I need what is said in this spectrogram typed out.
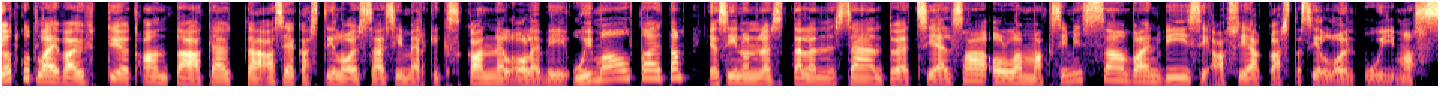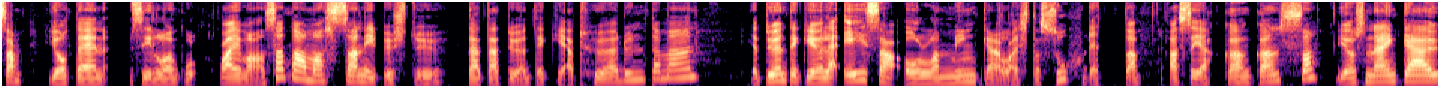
Jotkut laivayhtiöt antaa käyttää asiakastiloissa esimerkiksi kannel olevia uimaaltaita, ja siinä on yleensä tällainen sääntö, että siellä saa olla maksimissaan vain viisi asiakasta silloin uimassa, joten silloin kun laiva on satamassa, niin pystyy tätä työntekijät hyödyntämään. Ja työntekijöillä ei saa olla minkäänlaista suhdetta asiakkaan kanssa. Jos näin käy,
